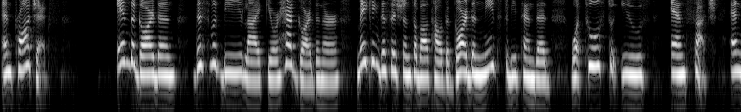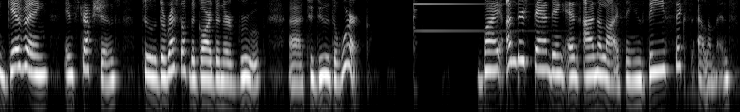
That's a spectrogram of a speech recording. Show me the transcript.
and projects. In the garden, this would be like your head gardener making decisions about how the garden needs to be tended, what tools to use, and such, and giving instructions to the rest of the gardener group uh, to do the work. By understanding and analyzing these six elements,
